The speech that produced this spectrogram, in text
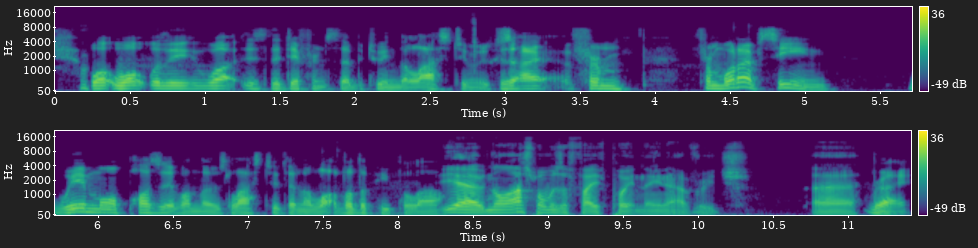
what what were the what is the difference there between the last two movies? Because I from from what I've seen, we're more positive on those last two than a lot of other people are. Yeah, and the last one was a five point nine average. Uh, Right.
